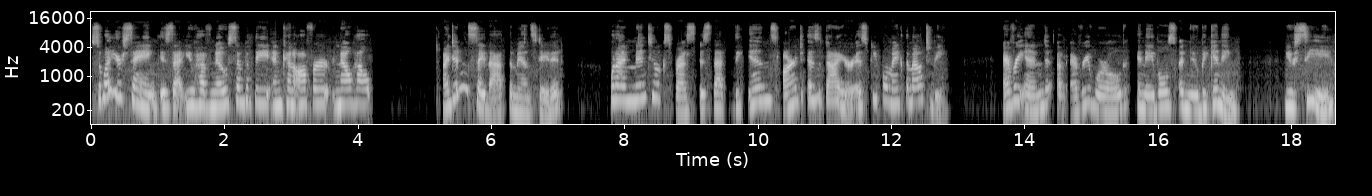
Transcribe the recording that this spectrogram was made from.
So what you're saying is that you have no sympathy and can offer no help? I didn't say that, the man stated. What I meant to express is that the ends aren't as dire as people make them out to be. Every end of every world enables a new beginning. You see,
